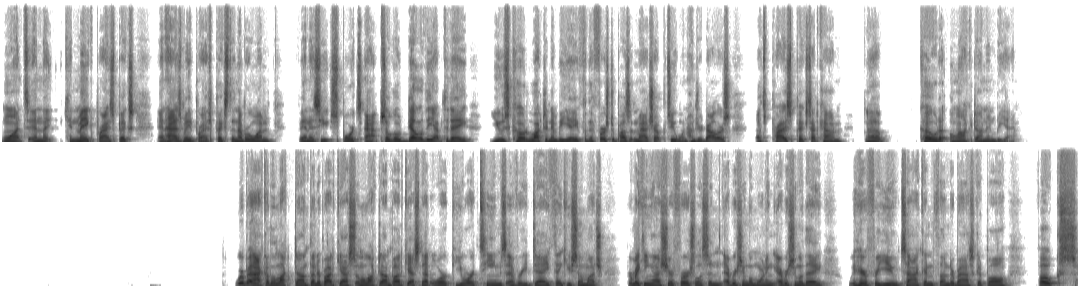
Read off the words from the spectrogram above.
want and that can make Prize Picks and has made Prize Picks the number one fantasy sports app. So go download the app today. Use code Locked NBA for the first deposit match up to $100. That's PrizePicks.com. Uh, code Locked NBA. We're back on the Locked On Thunder podcast on the Locked On Podcast Network. Your teams every day. Thank you so much for making us your first listen every single morning, every single day. We're here for you, talking Thunder basketball. Folks,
